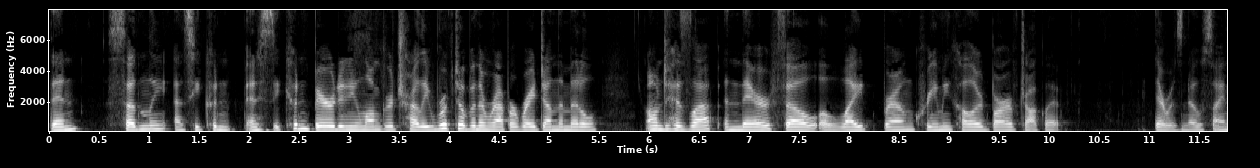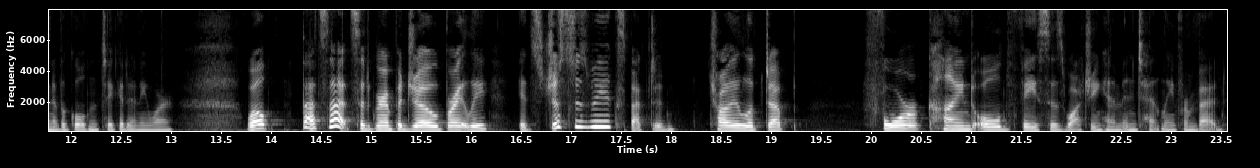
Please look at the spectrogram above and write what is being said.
Then, suddenly, as he couldn't as he couldn't bear it any longer, Charlie ripped open the wrapper right down the middle onto his lap, and there fell a light brown, creamy colored bar of chocolate. There was no sign of a golden ticket anywhere. Well, that's that, said Grandpa Joe brightly. It's just as we expected. Charlie looked up, four kind old faces watching him intently from bed.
